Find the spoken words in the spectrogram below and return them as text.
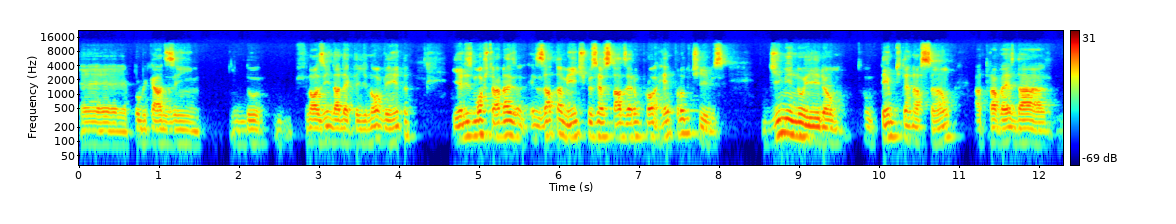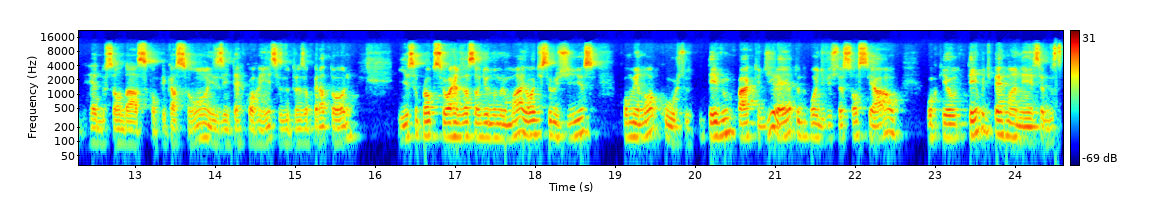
é, publicados em, do finalzinho da década de 90, e eles mostraram exatamente que os resultados eram reprodutíveis. Diminuíram o tempo de internação através da redução das complicações, intercorrências do transoperatório, isso propiciou a realização de um número maior de cirurgias com menor custo. Teve um impacto direto do ponto de vista social, porque o tempo de permanência dos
